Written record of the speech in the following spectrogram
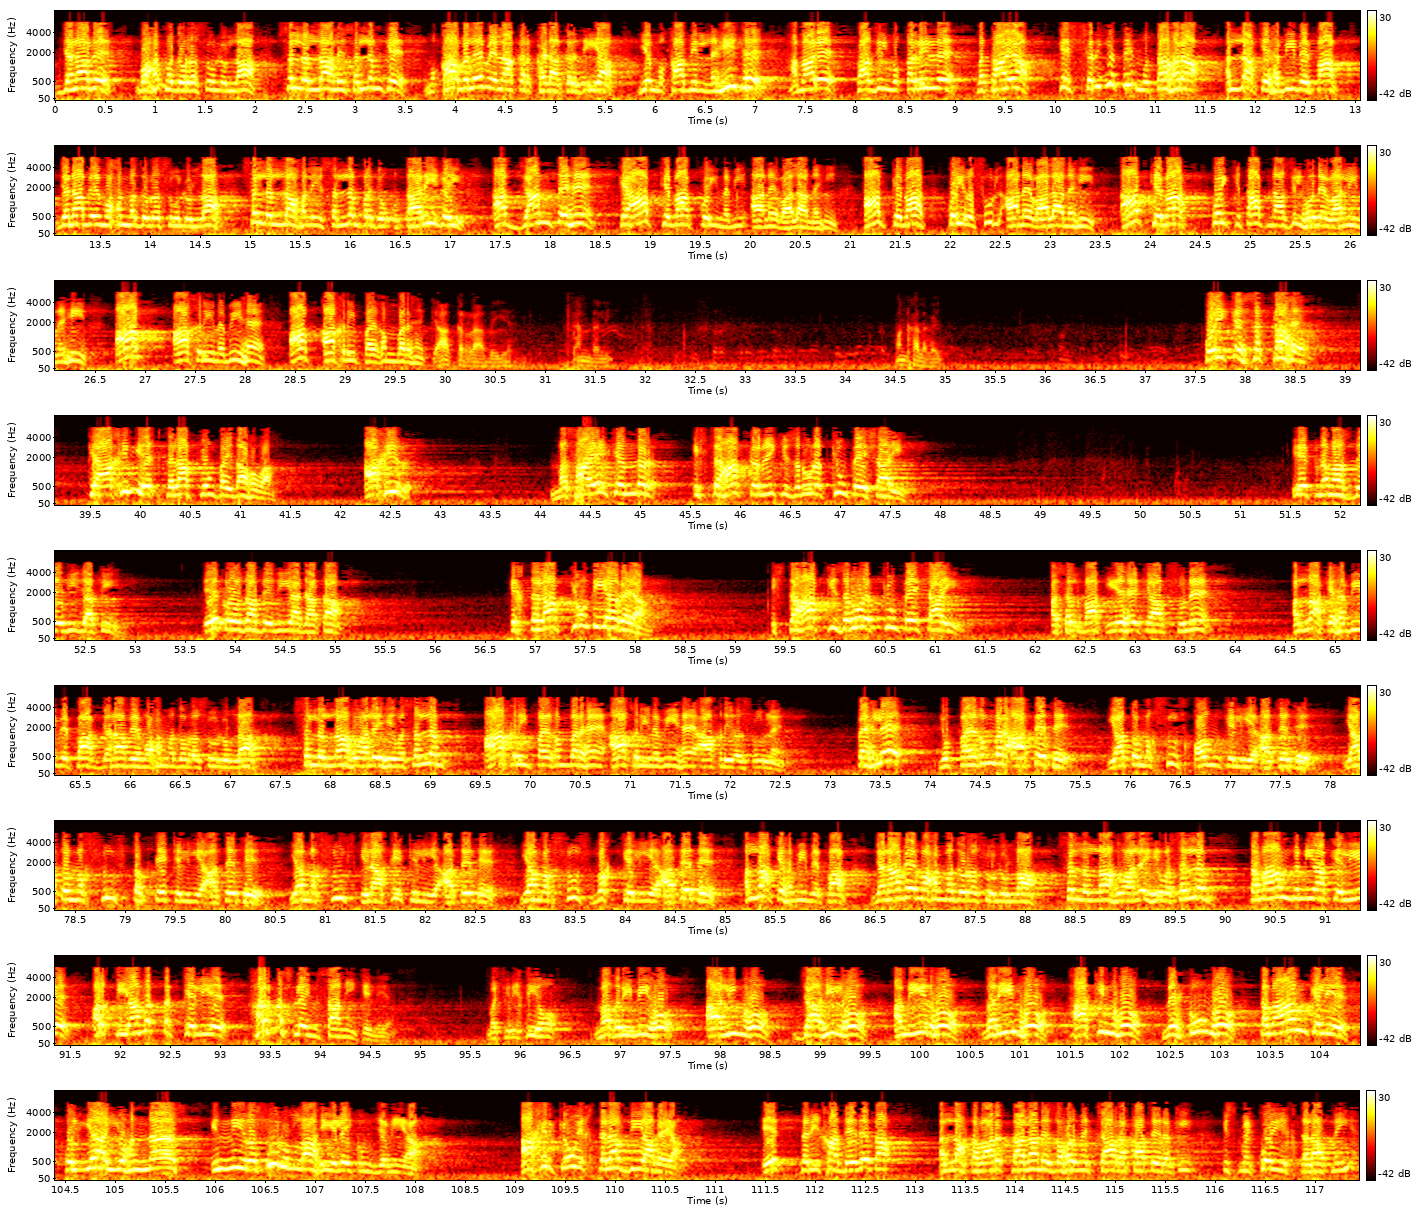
جناب محمد رسول اللہ صلی اللہ علیہ وسلم کے مقابلے میں لا کر کھڑا کر دیا۔ یہ مقابل نہیں تھے۔ ہمارے فاضل مقرر نے بتایا کہ شریعت متحرہ اللہ کے حبیب پاک جناب محمد رسول اللہ صلی اللہ علیہ وسلم پر جو اتاری گئی۔ آپ جانتے ہیں کہ آپ کے بعد کوئی نبی آنے والا نہیں۔ آپ کے بعد کوئی رسول آنے والا نہیں۔ آپ کے بعد کوئی کتاب نازل ہونے والی نہیں۔ آپ آخری نبی ہیں۔ آپ آخری پیغمبر ہیں، کیا کر رہا بھائی ہے؟ ڈالی پنکھا لگائی۔ کوئی کہہ سکتا ہے کہ آخر یہ اختلاف کیوں پیدا ہوا؟ آخر مسائل کے اندر اشتہاد کرنے کی ضرورت کیوں پیش آئی؟ ایک نماز دے دی جاتی، ایک روزہ دے دیا جاتا، اختلاف کیوں دیا گیا؟ اشتہاد کی ضرورت کیوں پیش آئی؟ اصل بات یہ ہے کہ آپ سنیں، اللہ کے حبیب پاک جناب محمد الرسول اللہ صلی اللہ علیہ وسلم آخری پیغمبر ہیں، آخری نبی ہیں، آخری رسول ہیں۔ پہلے جو پیغمبر آتے تھے، یا تو مخصوص قوم کے لیے آتے تھے یا تو مخصوص طبقے کے لیے آتے تھے، یا مخصوص علاقے کے لیے آتے تھے، یا مخصوص وقت کے لیے آتے تھے۔ اللہ کے حبیب پاک جناب محمد رسول اللہ صلی اللہ علیہ وسلم تمام دنیا کے لیے اور قیامت تک کے لیے ہر نسل انسانی کے لیے۔ مشرقی ہو، مغربی ہو، عالم ہو، جاہل ہو، امیر ہو، غریب ہو، حاکم ہو، محکوم ہو، تمام کے لیے یوحنس انی رسول اللہ علیکم جمیا آخر کیوں اختلاف دیا گیا؟ ایک طریقہ دے دیتا۔ اللہ تبارک تعالیٰ نے ظہر میں چار رکاتے رکھی، اس میں کوئی اختلاف نہیں ہے۔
